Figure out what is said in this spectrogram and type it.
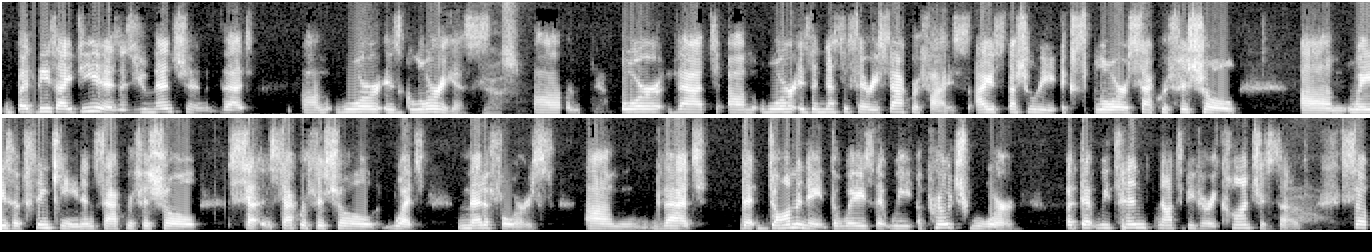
But these ideas, as you mentioned, that um, war is glorious, Yes. Or that um, war is a necessary sacrifice. I especially explore sacrificial um, ways of thinking and sacrificial sa- sacrificial what metaphors um, that that dominate the ways that we approach war, but that we tend not to be very conscious of. So,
